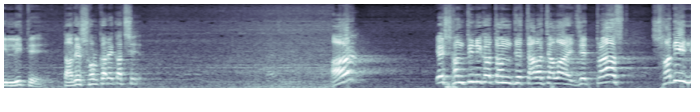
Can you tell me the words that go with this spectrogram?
দিল্লিতে, তাদের সরকারের কাছে। আর এই শান্তিনিকেতন যে চালা চালায়, যে ট্রাস্ট স্বাধীন।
